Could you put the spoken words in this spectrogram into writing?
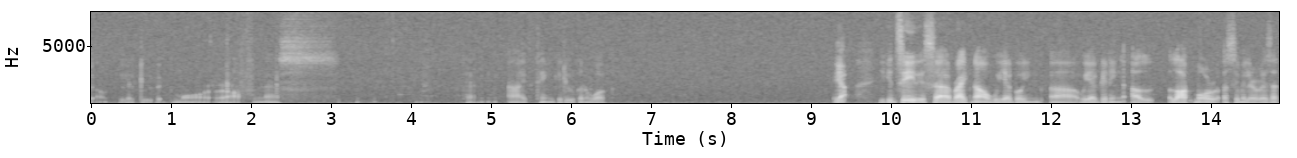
a little bit more roughness then I think it will gonna work yeah. You can see this uh, right now we are going uh, we are getting a, a lot more a similar result.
